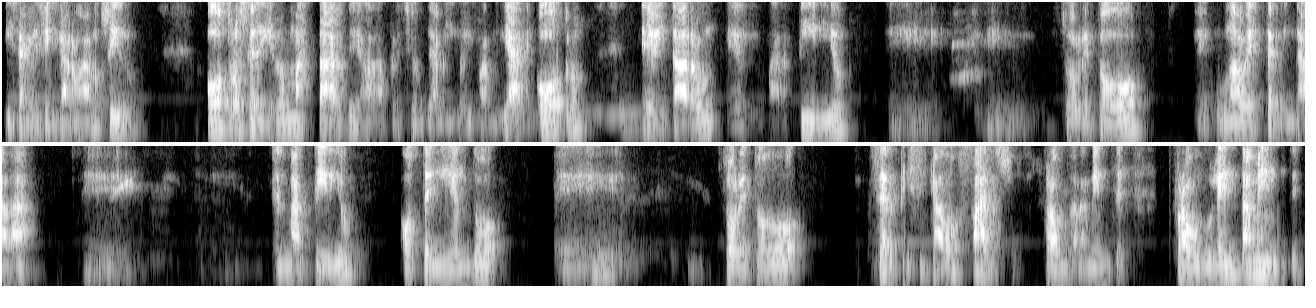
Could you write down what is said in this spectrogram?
y sacrificaron a los ídolos. Otros se dieron más tarde a la presión de amigos y familiares. Otros evitaron el martirio, eh, eh, sobre todo eh, una vez terminada el martirio, obteniendo sobre todo certificados falsos, fraudulentamente, fraudulentamente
